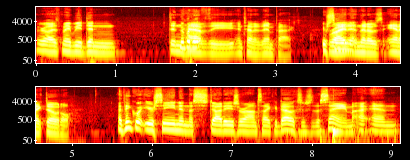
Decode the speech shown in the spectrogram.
we realize maybe it didn't didn't No, have the intended impact, right? it- And that it was anecdotal. I think what you're seeing in the studies around psychedelics is the same. I- And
